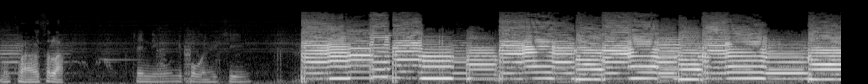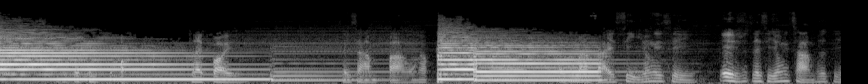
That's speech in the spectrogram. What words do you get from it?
มือขวาสลับ ช้นิ้วนิ้วโป้งกับนิ้วชี้สายปล่อยสายสามเปล่าครับแล้วมาสายสี่ช่องที่สี่เอ้ยสายสี่ช่องที่สามเพื่อที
